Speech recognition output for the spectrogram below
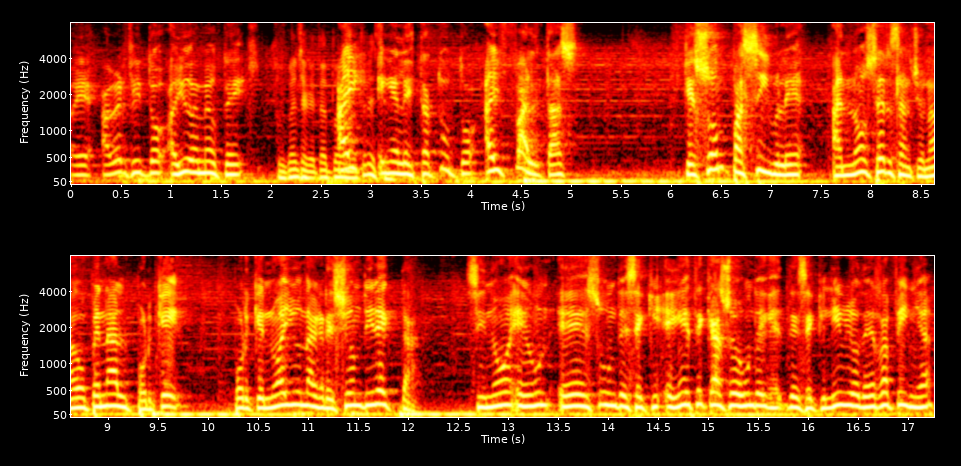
Eh, a ver, Fito, ayúdeme usted. Su cancha que está todo Hay, en el 13. en el estatuto hay faltas que son pasibles a no ser sancionado penal. ¿Por qué? Porque no hay una agresión directa, sino es un, es un desequi- en este caso es un de- desequilibrio de Rafiña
